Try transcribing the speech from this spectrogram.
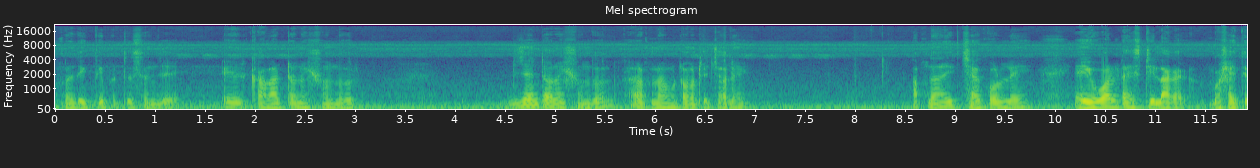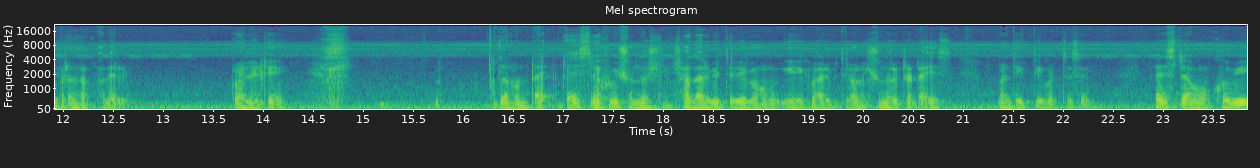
আপনারা দেখতে পারতেছেন যে এর কালারটা অনেক সুন্দর ডিজাইনটা অনেক সুন্দর, খারাপ না, মোটামুটি চলে। আপনার ইচ্ছা করলে এই ওয়াল টাইসটি লাগা বসাইতে পারেন আপনাদের টয়লেটে কারণ টাইসটা খুবই সুন্দর সাদার ভিতরে এবং ইয়ে কালারের ভিতরে অনেক সুন্দর একটা টাইস আপনারা দেখতেই পারতেছেন। টাইসটা খুবই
